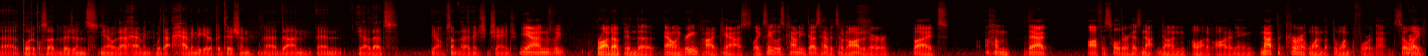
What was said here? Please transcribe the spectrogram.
uh, political subdivisions, you know, without having without having to get a petition uh, done, and you know that's you know something that I think should change. Yeah, and we brought up in the Alan Green podcast, like St. Louis County does have its own auditor, but um, that office holder has not done a lot of auditing. Not the current one, but the one before them. So right. like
